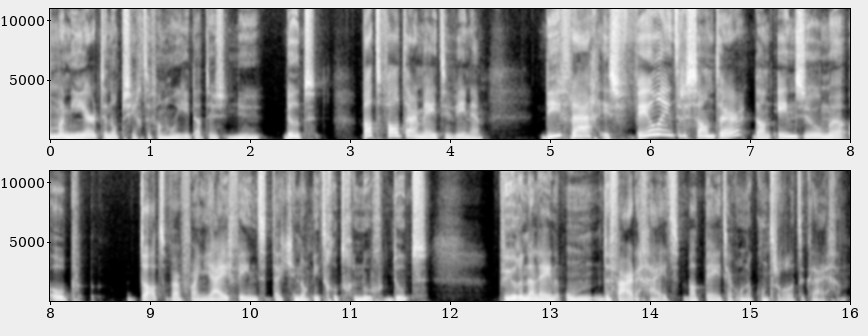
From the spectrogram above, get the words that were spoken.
manier ten opzichte van hoe je dat dus nu doet. Wat valt daarmee te winnen? Die vraag is veel interessanter dan inzoomen op dat waarvan jij vindt dat je nog niet goed genoeg doet. Puur en alleen om de vaardigheid wat beter onder controle te krijgen.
